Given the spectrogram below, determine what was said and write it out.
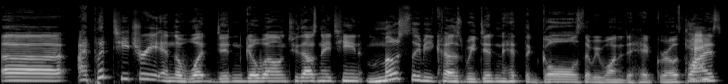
uh, I put Teachery in the what didn't go well in 2018, mostly because we didn't hit the goals that we wanted to hit growth wise.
